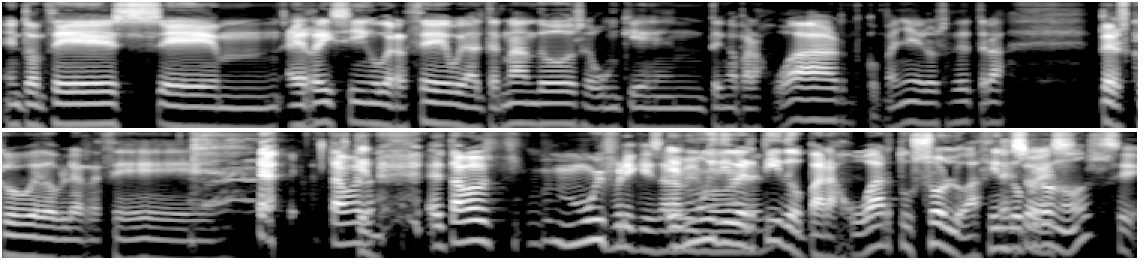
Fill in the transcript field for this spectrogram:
Entonces, eh, iRacing, VRC, voy alternando según quien tenga para jugar, compañeros, etcétera. Pero es que WRC estamos, Es estamos muy frikis ahora es mismo muy divertido para jugar tú solo haciendo Eso es, cronos. sí.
